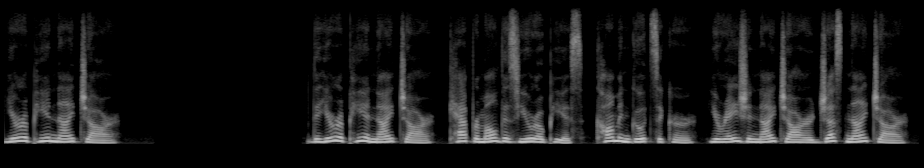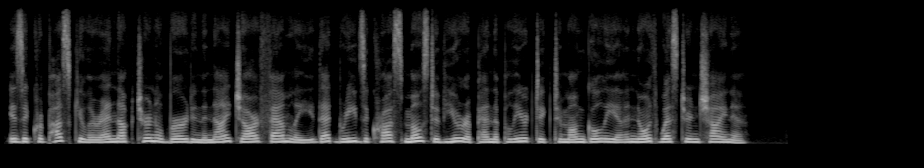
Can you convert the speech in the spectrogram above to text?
European nightjar The European nightjar, Caprimulgus europaeus, common goatsucker, Eurasian nightjar or just nightjar, is a crepuscular and nocturnal bird in the nightjar family that breeds across most of Europe and the Palearctic to Mongolia and northwestern China.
